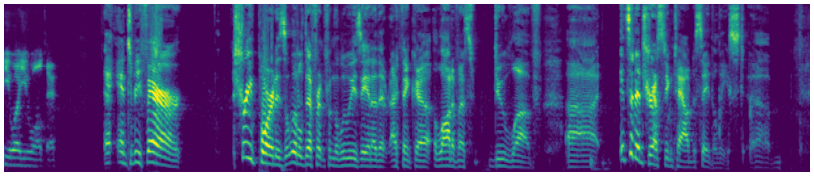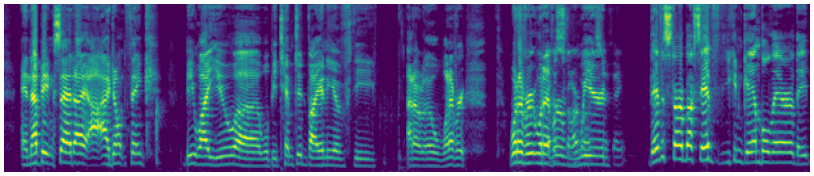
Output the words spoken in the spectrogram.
BYU all day. A- And to be fair, Shreveport is a little different from the Louisiana that I think uh, a lot of us do love. Uh, it's an interesting town to say the least. Um, and that being said, I I don't think BYU uh, will be tempted by any of the I don't know whatever whatever whatever I weird they have a Starbucks. They have you can gamble there. They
